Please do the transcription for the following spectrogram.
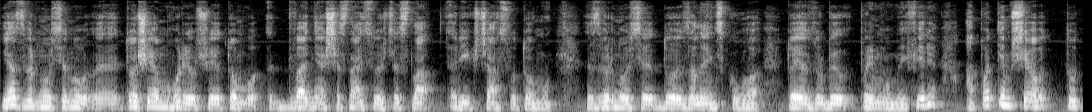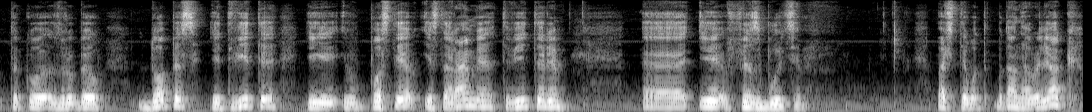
я звернувся, ну, е, то, що я вам говорив, що я тому два дня 16 числа, рік часу тому звернувся до Зеленського, то я зробив в прямому ефірі, а потім ще тут таку зробив допис і твіти, і, пости в інстаграмі, твіттері е, і в Фейсбуці. Бачите, от Богдан Гавриляк,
